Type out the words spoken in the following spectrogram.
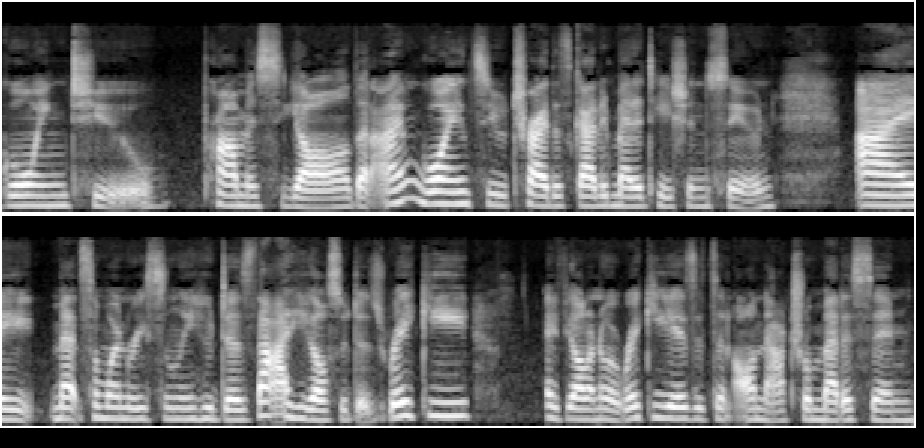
going to promise y'all that I'm going to try this guided meditation soon. I met someone recently who does that. He also does Reiki. If y'all don't know what Reiki is, it's an all natural medicine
